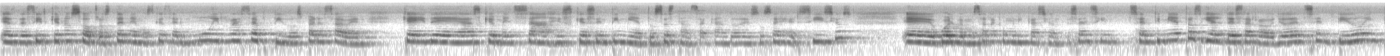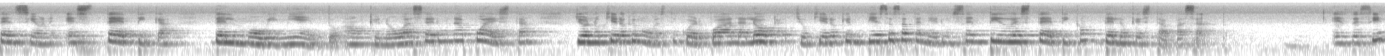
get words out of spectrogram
es decir, que nosotros tenemos que ser muy receptivos para saber qué ideas, qué mensajes, qué sentimientos se están sacando de esos ejercicios. Eh, volvemos a la comunicación de sentimientos y el desarrollo del sentido intención estética del movimiento, aunque no va a ser una apuesta, yo no quiero que muevas tu cuerpo a la loca, yo quiero que empieces a tener un sentido estético de lo que está pasando. Es decir,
